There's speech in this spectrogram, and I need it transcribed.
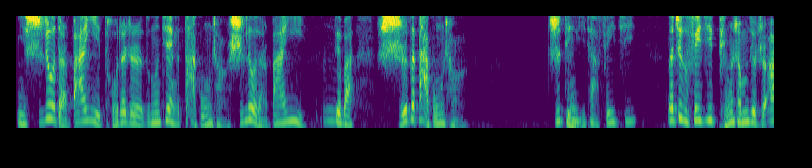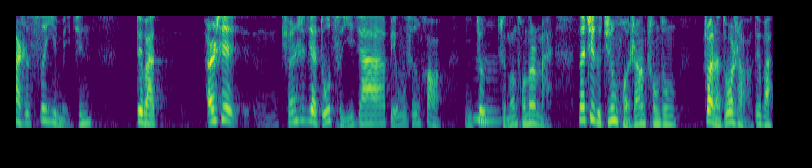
你十六点八亿投在这儿都能建个大工厂，十六点八亿，对吧？十个大工厂只顶一架飞机，那这个飞机凭什么就值二十四亿美金，对吧？而且嗯全世界独此一家，别无分号，你就只能从那儿买。那这个军火商从中赚了多少，对吧？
